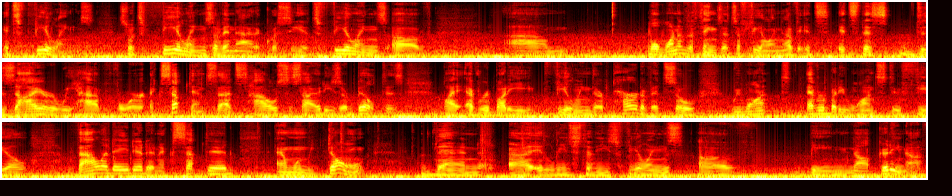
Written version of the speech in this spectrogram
it's feelings. So it's feelings of inadequacy, it's feelings of um, well one of the things that's a feeling of it's it's this desire we have for acceptance. That's how societies are built is by everybody feeling they're part of it. So we want everybody wants to feel validated and accepted. And when we don't then uh, it leads to these feelings of being not good enough.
